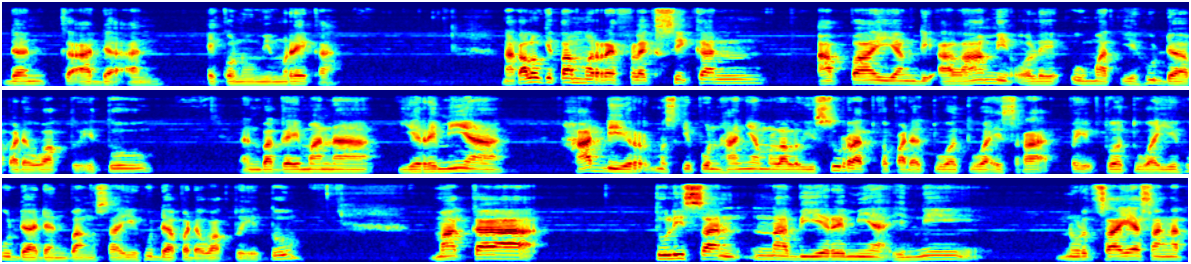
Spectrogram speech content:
dan keadaan ekonomi mereka. Nah, kalau kita merefleksikan apa yang dialami oleh umat Yehuda pada waktu itu dan bagaimana Yeremia hadir meskipun hanya melalui surat kepada tua-tua Israel, tua-tua Yehuda dan bangsa Yehuda pada waktu itu, maka tulisan Nabi Yeremia ini menurut saya sangat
